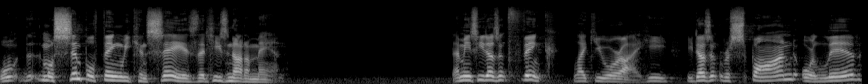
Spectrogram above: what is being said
Well, the most simple thing we can say is that He's not a man. That means He doesn't think like you or I, He, he doesn't respond or live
